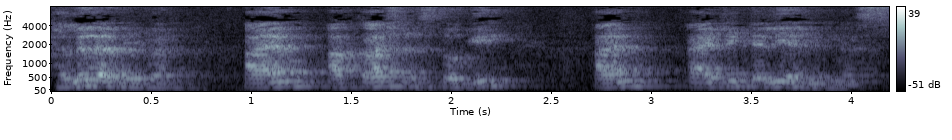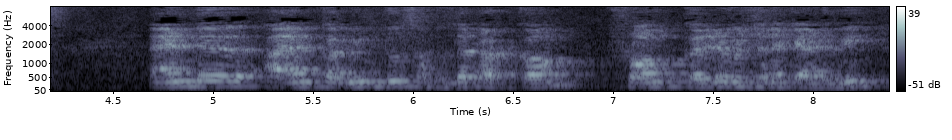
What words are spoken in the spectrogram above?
Hello everyone, I am Akash Rastogi. I am IIT Delhi alumnus and uh, I am coming to Safalta.com from Career Vision Academy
